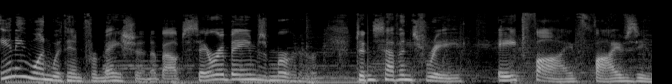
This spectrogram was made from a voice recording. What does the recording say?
anyone with information about Sarah Boehm's murder to 73 8550.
